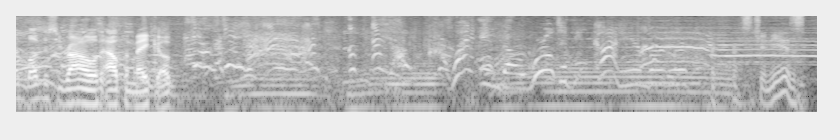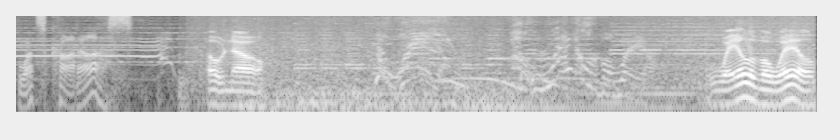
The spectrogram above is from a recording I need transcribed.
I'd love to see Ronald without the makeup. What in the world have you caught, Hamburger? The question is, what's caught us? Oh no. A whale of a whale. Whale of a whale.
